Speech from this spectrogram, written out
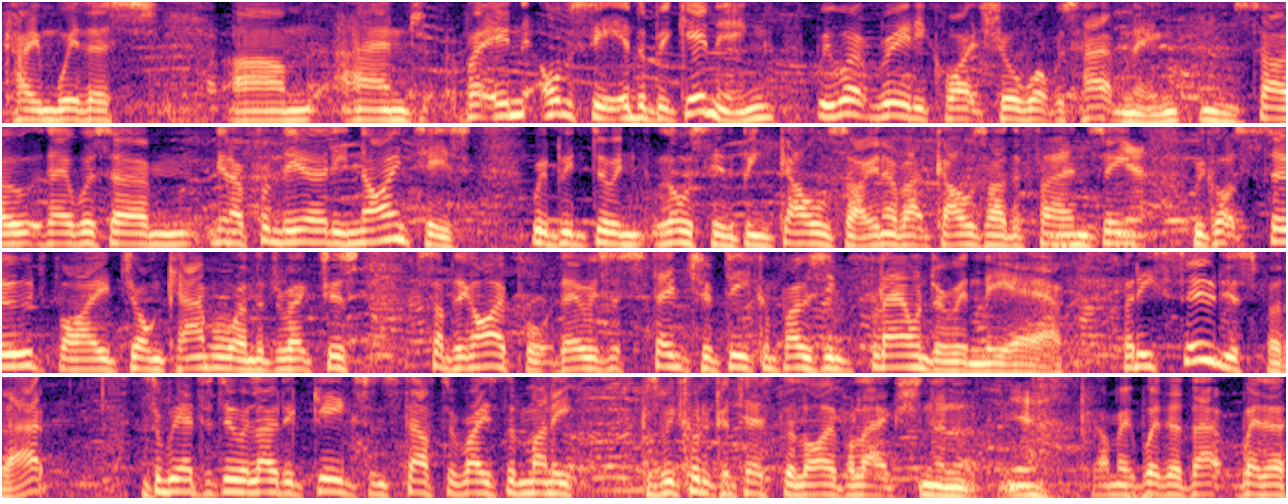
came with us, um, and but in obviously in the beginning we weren't really quite sure what was happening. Mm. So there was, um, you know, from the early '90s we've been doing. Obviously, there've been Gulls Eye. You know about Gulls Eye, the fanzine. Yeah. We got sued by John Campbell, one of the directors. Something I put there was a stench of decomposing flounder in the air, but he sued us for that. So we had to do a load of gigs and stuff to raise the money because we couldn't contest the libel action. And yeah. I mean, whether that, whether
